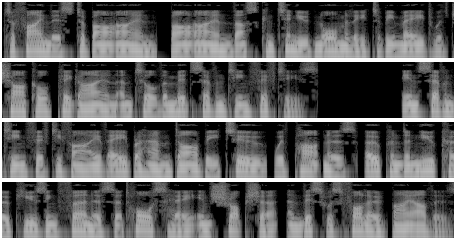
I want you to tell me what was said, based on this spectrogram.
to find this to bar iron. Bar iron thus continued normally to be made with charcoal pig iron until the mid-1750s. In 1755 Abraham Darby II with partners opened a new coke-using furnace at Horsehay in Shropshire, and this was followed by others.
